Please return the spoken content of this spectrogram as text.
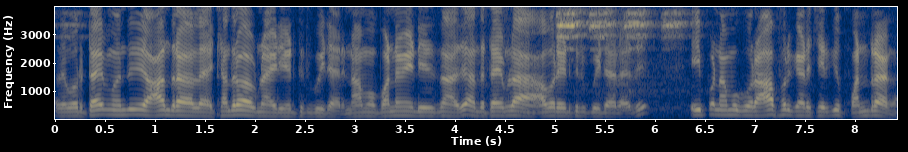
அது ஒரு டைம் வந்து ஆந்திராவில் சந்திரபாபு நாயுடு எடுத்துகிட்டு போயிட்டார். நாம் பண்ண வேண்டியது தான் அது. அந்த டைமில் அவர் எடுத்துகிட்டு போயிட்டார் அது. இப்போ நமக்கு ஒரு ஆஃபர் கிடச்சிருக்கு பண்ணுறாங்க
